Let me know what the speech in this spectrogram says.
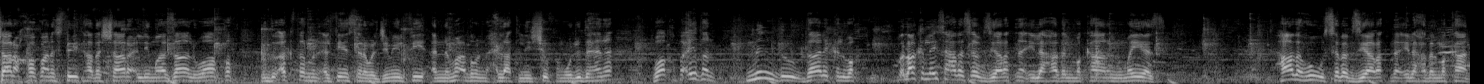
شارع خوفان ستريت هذا الشارع اللي ما زال واقف منذ أكثر من 2000 سنة. والجميل فيه أن معظم المحلات اللي نشوفها موجودة هنا واقفة أيضا منذ ذلك الوقت. ولكن ليس هذا سبب زيارتنا إلى هذا المكان المميز. هذا هو سبب زيارتنا إلى هذا المكان.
